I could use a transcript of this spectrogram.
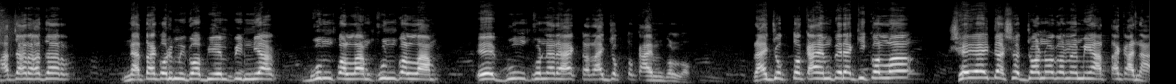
হাজার হাজার নেতাকর্মী গো বিএনপি নিয়ে গুম করলাম, খুন করলাম এই গুম খুনের একটা রাজ্যত্ব কায়েম করল। রাজ্যত্ব কায়েম করে কি করল? সে এই দেশের জনগণের মেয়ে টাকা না।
